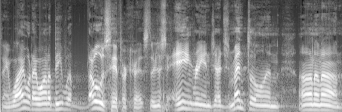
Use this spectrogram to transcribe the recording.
Saying, why would I want to be with those hypocrites? They're just angry and judgmental and on and on.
